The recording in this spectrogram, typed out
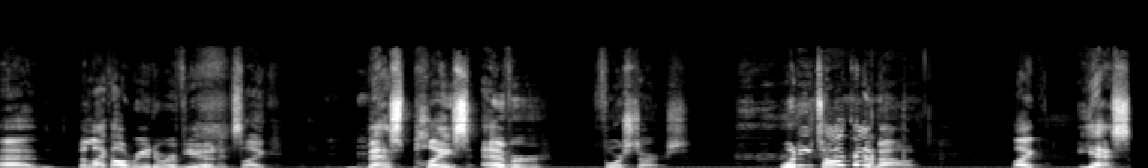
Um, but like I'll read a review and it's like best place ever, four stars. What are you talking about? Like yes,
